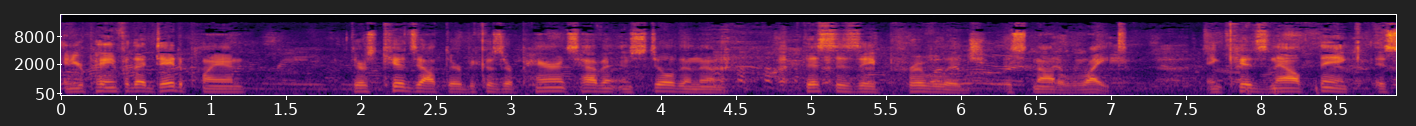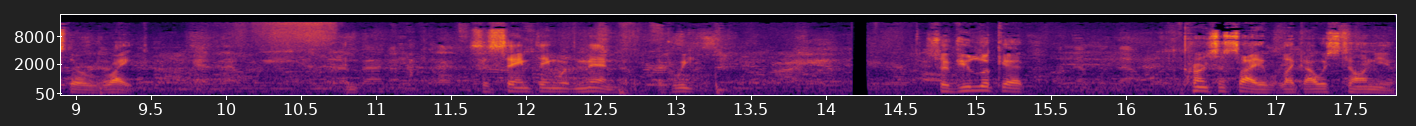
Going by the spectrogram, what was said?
and you're paying for that data plan. There's kids out there because their parents haven't instilled in them this is a privilege, it's not a right. And kids now think it's their right. And it's the same thing with men. If we So if you look at current society, like I was telling you,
